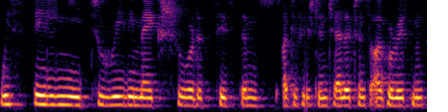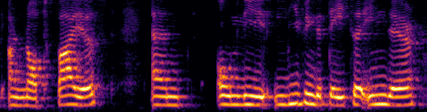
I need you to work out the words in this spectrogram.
we still need to really make sure that systems, artificial intelligence algorithms are not biased and only leaving the data in there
